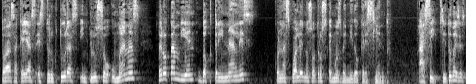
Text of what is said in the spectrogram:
todas aquellas estructuras incluso humanas, pero también doctrinales con las cuales nosotros hemos venido creciendo. Así, si tú me dices,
